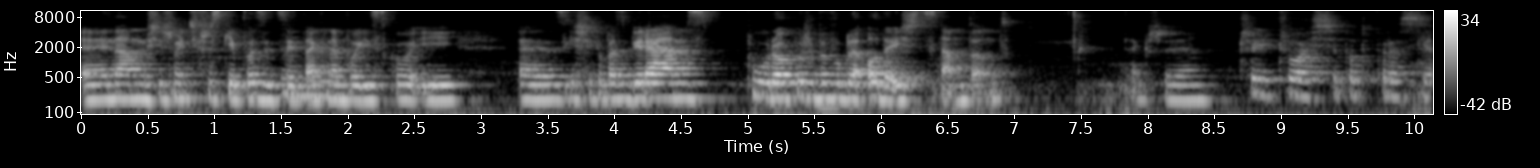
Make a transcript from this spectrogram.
e, no musisz mieć wszystkie pozycje tak na boisku i e, ja się chyba zbierałam z pół roku, żeby w ogóle odejść stamtąd. Także Czyli czułaś się pod presją.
